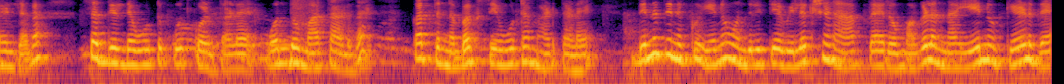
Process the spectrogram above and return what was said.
ಹೇಳಿದಾಗ ಸದ್ದಿಲ್ಲದೆ ಊಟಕ್ಕೆ ಕೂತ್ಕೊಳ್ತಾಳೆ. ಒಂದು ಮಾತಾಡದೆ ಕತ್ತನ್ನು ಬಗ್ಸಿ ಊಟ ಮಾಡ್ತಾಳೆ. ದಿನ ದಿನಕ್ಕೂ ಏನೋ ಒಂದು ರೀತಿಯ ವಿಲಕ್ಷಣ ಆಗ್ತಾ ಇರೋ ಮಗಳನ್ನು ಏನು ಕೇಳದೆ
